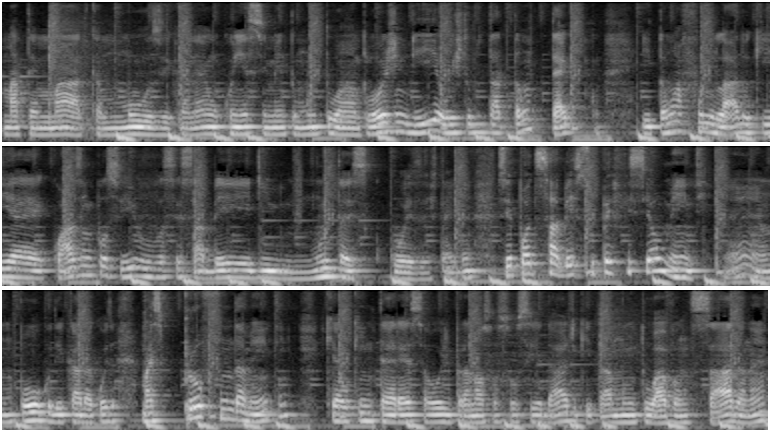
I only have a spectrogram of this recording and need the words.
matemática, música, né? um conhecimento muito amplo. Hoje em dia o estudo está tão técnico e tão afunilado que é quase impossível você saber de muitas coisas, tá entendendo? Você pode saber superficialmente, né? um pouco de cada coisa, mas profundamente, que é o que interessa hoje para nossa sociedade, que está muito avançada, né?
